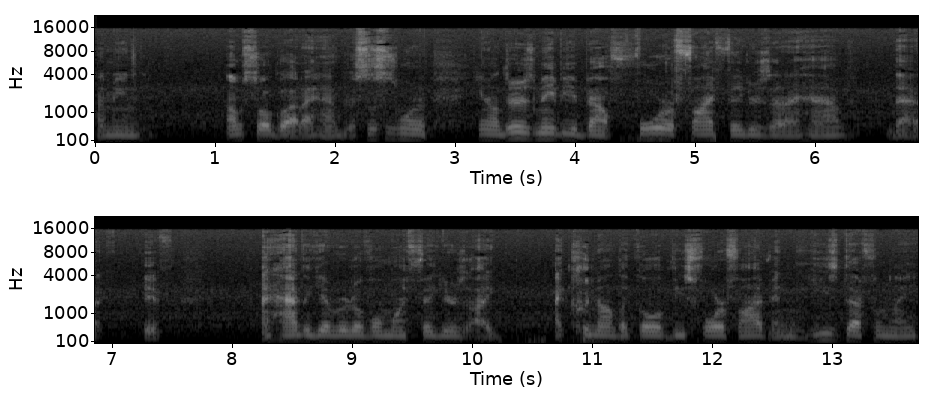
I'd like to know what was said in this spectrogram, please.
I mean, I'm so glad I have this. This is one of, you know, there's maybe about four or five figures that I have that if I had to get rid of all my figures, I I could not let go of these four or five, and he's definitely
